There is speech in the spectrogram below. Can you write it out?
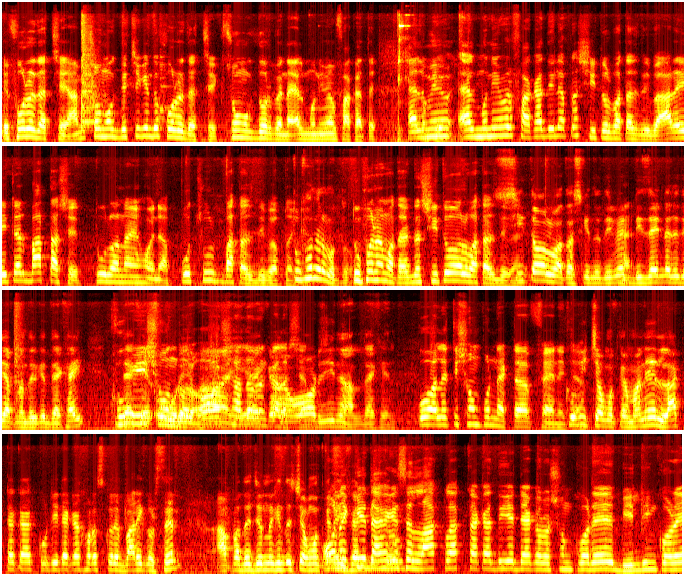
এ ফরে যাচ্ছে। আমি চমক দিচ্ছি কিন্তু ফরে যাচ্ছে। চমক ধরবে না অ্যালুমিনিয়াম ফাঁকাতে। অ্যালুমিনিয়াম অ্যালুমিনিয়ামের ফাঁকা দিলে আপনার শীতল বাতাস দিবে। আর এইটার বাতাসের তুলনায় হয় না প্রচুর বাতাস দিবে আপনাকে। তুফানের মতো? তুফানের মতো একদম শীতল বাতাস দিবে। শীতল বাতাস কিন্তু দিবে। হ্যাঁ। ডিজাইনটা যদি আপনাদেরকে দেখাই খুবই সুন্দর, অসাধারণ collection। অরিজিনাল দেখেন। কোয়ালিটি সম্পন্ন একটা ফ্যান এটা। খুবই চমৎকার। মানে লাখ টাকা কোটি টাকা খরচ করে বাড়ি করছেন। আপনাদের জন্য কিন্তু চমৎকার অনেকে দেখা গেছে লাখ লাখ টাকা দিয়ে ডেকোরেশন করে বিল্ডিং করে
